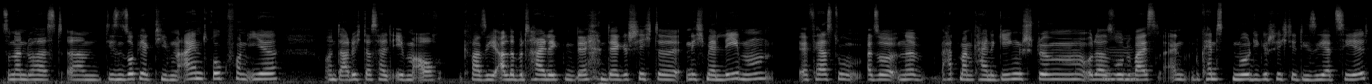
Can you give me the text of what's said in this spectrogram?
sondern du hast ähm, diesen subjektiven Eindruck von ihr. Und dadurch, dass halt eben auch quasi alle Beteiligten der, der Geschichte nicht mehr leben, erfährst du, also ne, hat man keine Gegenstimmen oder so. Mhm. Du weißt, ein, du kennst nur die Geschichte, die sie erzählt.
